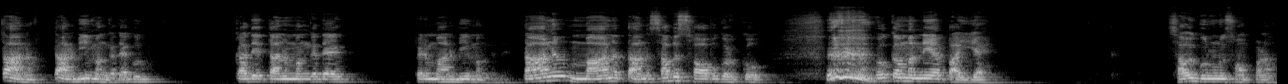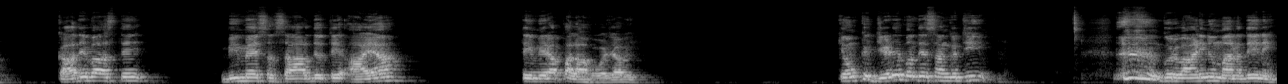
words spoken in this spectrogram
ਧਨ ਧਨ ਵੀ ਮੰਗਦਾ ਗੁਰੂ। ਕਦੇ ਤਨ ਮੰਗਦਾ ਹੈ, ਫਿਰ ਮਨ ਵੀ ਮੰਗਦਾ ਤਨ ਮਨ ਧਨ ਸਭ ਸੌਪ ਗੁਰ ਕੋ ਹੁਕਮ ਮੰਨਿਆ ਪਾਈਏ। ਸਭ ਗੁਰੂ ਨੂੰ ਸੌਂਪਣਾ। ਕਾਦੇ ਵਾਸਤੇ? ਵੀ ਮੈਂ ਸੰਸਾਰ ਦੇ ਉੱਤੇ ਆਇਆ ਤੇ ਮੇਰਾ ਭਲਾ ਹੋ ਜਾਵੇ। ਕਿਉਂਕਿ ਜਿਹੜੇ ਬੰਦੇ ਸੰਗਤ ਜੀ ਗੁਰਬਾਣੀ ਨੂੰ ਮੰਨਦੇ ਨੇ।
